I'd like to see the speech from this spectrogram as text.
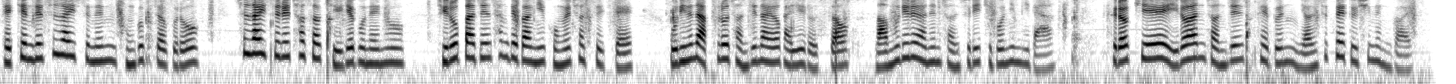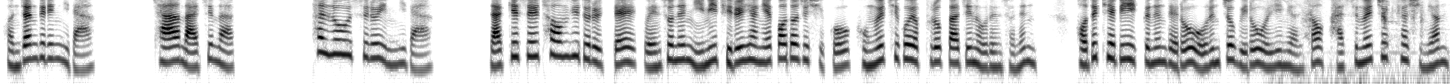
백핸드 슬라이스는 궁극적으로 슬라이스를 쳐서 길게 보낸 후 뒤로 빠진 상대방이 공을 쳤을 때 우리는 앞으로 전진하여 발리로써 마무리를 하는 전술이 기본입니다. 그렇기에 이러한 전진 스텝은 연습해 두시는 걸 권장드립니다. 자, 마지막. 팔로우스루입니다. 라켓을 처음 휘두를 때 왼손은 이미 뒤를 향해 뻗어주시고 공을 치고 옆으로 빠진 오른손은 버드캡이 이끄는 대로 오른쪽 위로 올리면서 가슴을 쭉 펴시면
